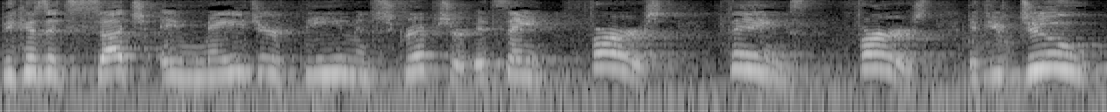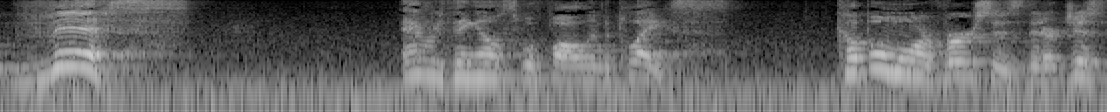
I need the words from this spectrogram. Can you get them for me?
because it's such a major theme in Scripture. It's saying, first things first. If you do this, everything else will fall into place. Couple more verses that are just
